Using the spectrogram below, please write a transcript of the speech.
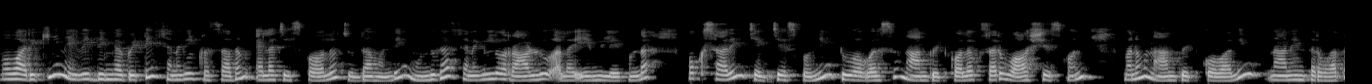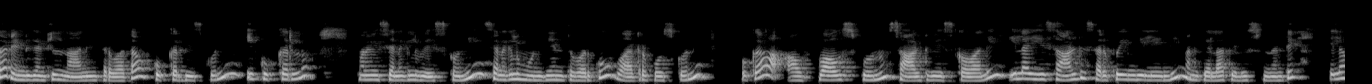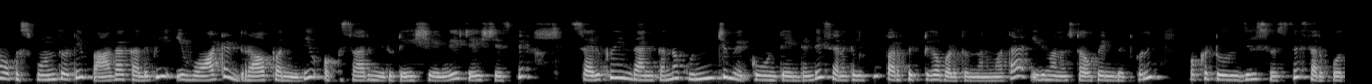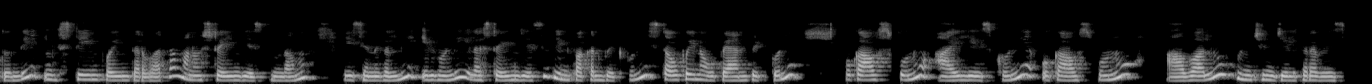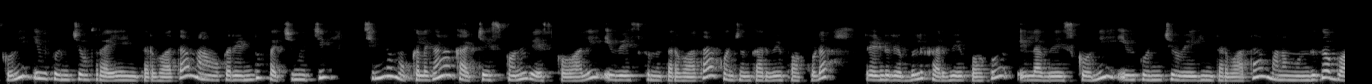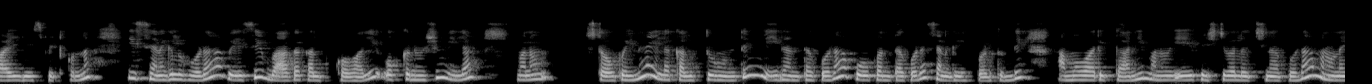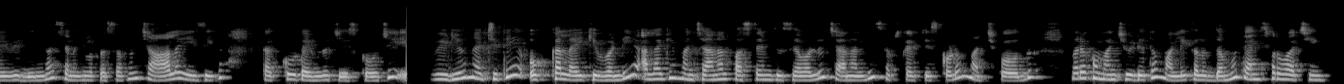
అమ్మవారికి నైవేద్యంగా పెట్టి శనగల ప్రసాదం ఎలా చేసుకోవాలో చూద్దామండి. ముందుగా శనగల్లో రాళ్ళు అలా ఏమీ లేకుండా ఒకసారి చెక్ చేసుకొని టూ అవర్స్ నానబెట్టుకోవాలి ఒకసారి వాష్ చేసుకొని మనం నానబెట్టుకోవాలి నానిన తర్వాత రెండు గంటలు నానిన తర్వాత కుక్కర్ తీసుకొని ఈ కుక్కర్లో మనం ఈ శనగలు వేసుకొని శనగలు మునిగేంత వరకు వాటర్ పోసుకొని ఒక హాఫ్ పావు స్పూను సాల్ట్ వేసుకోవాలి. ఇలా ఈ సాల్ట్ సరిపోయింది లేనిది మనకి ఎలా తెలుస్తుందంటే ఇలా ఒక స్పూన్ తోటి బాగా కలిపి ఈ వాటర్ డ్రాప్ అనేది ఒకసారి మీరు టేస్ట్ చేయండి. టేస్ట్ చేస్తే సరిపోయిన దానికన్నా కొంచెం ఎక్కువ ఉంటే ఏంటంటే శనగలకి పర్ఫెక్ట్గా పడుతుంది అనమాట ఇది మనం స్టవ్ పైన పెట్టుకొని ఒక టూ విజిల్స్ వస్తే సరిపోతుంది. ఇంక స్టీమ్ పోయిన తర్వాత మనం స్ట్రెయిన్ చేసుకుందాము. ఈ శనగల్ని ఇదిగోండి ఇలా స్ట్రెయిన్ చేసి దీన్ని పక్కన పెట్టుకొని స్టవ్ పైన ఒక ప్యాన్ పెట్టుకొని ఒక హాఫ్ స్పూను ఆయిల్ వేసుకొని ఒక హాఫ్ స్పూను ఆవాలు కొంచెం జీలకర్ర వేసుకొని ఇవి కొంచెం ఫ్రై అయిన తర్వాత మనం ఒక రెండు పచ్చిమిర్చి చిన్న ముక్కలుగా కట్ చేసుకొని వేసుకోవాలి. ఇవి వేసుకున్న తర్వాత కొంచెం కరివేపాకు కూడా రెండు రెబ్బలు కరివేపాకు ఇలా వేసుకొని ఇవి కొంచెం వేగిన తర్వాత మనం ముందుగా బాయిల్ చేసి పెట్టుకున్న ఈ శనగలు కూడా వేసి బాగా కలుపుకోవాలి. ఒక్క నిమిషం ఇలా మనం స్టవ్ పైన ఇలా కలుపుతూ ఉంటే ఇదంతా కూడా పోపు అంతా కూడా శనగలకు పడుతుంది. అమ్మవారికి కానీ మనం ఏ ఫెస్టివల్ వచ్చినా కూడా మనం నైవేద్యంగా శనగల ప్రసాదం చాలా ఈజీగా తక్కువ టైంలో చేసుకోవచ్చు. వీడియో నచ్చితే ఒక్క లైక్ ఇవ్వండి. అలాగే మన ఛానల్ ఫస్ట్ టైం చూసేవాళ్ళు ఛానల్ని సబ్స్క్రైబ్ చేసుకోవడం మర్చిపోవద్దు. మరొక మంచి వీడియోతో మళ్ళీ కలుద్దాము. Thanks for watching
